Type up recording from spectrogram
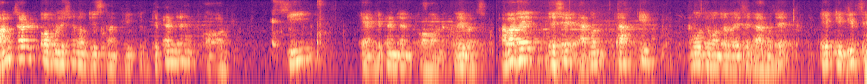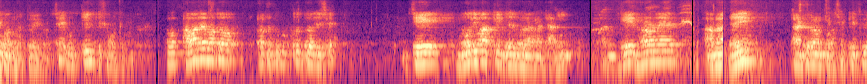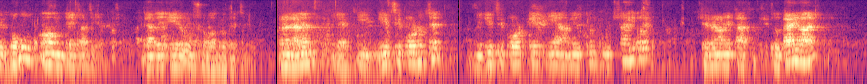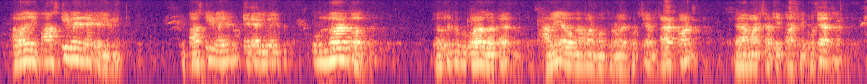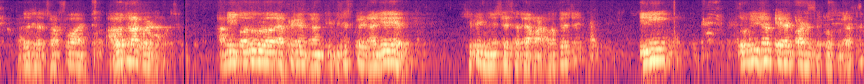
One third population of this country is dependent on sea and dependent on rivers. আমাদের দেশে এখন চারটি সমুদ্র বন্দর রয়েছে, যার মধ্যে একটি ডিপসি বন্দর তৈরি হচ্ছে এবং তিনটি সমুদ্র বন্দর। এবং আমাদের মতো কতটুকু ক্ষুদ্র দেশে যে নদীমাতৃক দেশগুলো আমরা জানি যে ধরনের আমরা মেরিন কার্যক্রম করছি, পৃথিবীর বহু কম দেশ আছে যাদের এরকম সৌভাগ্য হয়েছে। আপনারা জানেন যে একটি ডিএফসি পোর্ট হচ্ছে ডিএফসি পোর্টকে নিয়ে আমি অত্যন্ত উৎসাহিত। সেখানে অনেক কাজ শুধু তাই নয় আমাদের এই পাঁচটি মেরিন একাডেমি এই পাঁচটি মেরিন একাডেমির উন্নয়ন দরকার। যতটুকু করা দরকার, আমি এবং আমার মন্ত্রণালয় করছি, আমি সারাক্ষণ যারা আমার সাথে পাশে বসে আছেন তাদের সাথে সবসময় আলোচনা করে আমি কতগুলো আফ্রিকান কান্ট্রি বিশেষ করে নাইজেরিয়ার শিপিং মিনিস্টারের সাথে আমার আলাপ হয়েছে। তিনি চল্লিশ জন ক্যাডেট পাঠাতে প্রস্তুত আছেন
